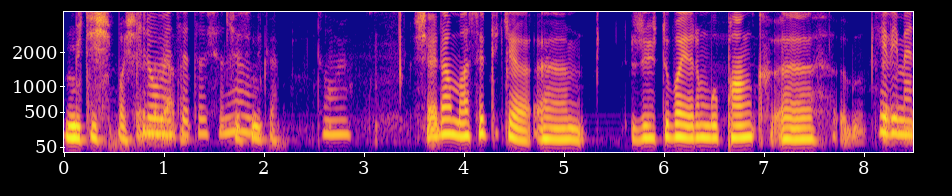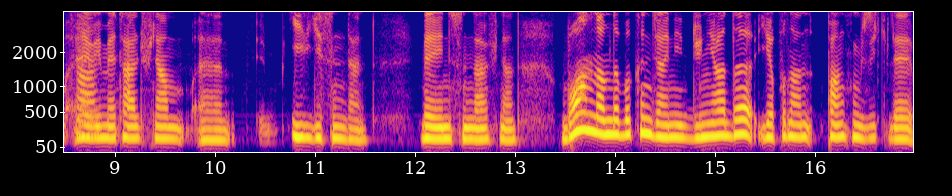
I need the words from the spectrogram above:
müthiş başarılı. Kilometre taşı. Kesinlikle. Doğru. Şeyden bahsettik ya e, Zühtü Bayar'ın bu punk e, heavy metal, heavy metal falan e, ilgisinden beğenisinden falan. Bu anlamda bakınca hani dünyada yapılan punk müzikle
